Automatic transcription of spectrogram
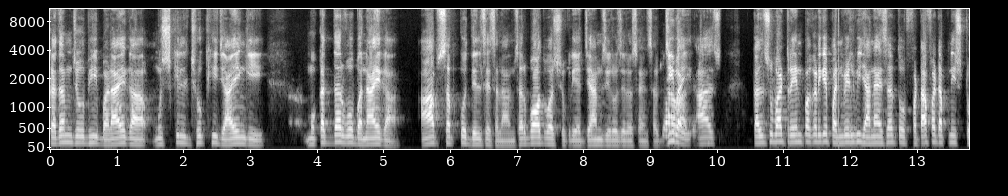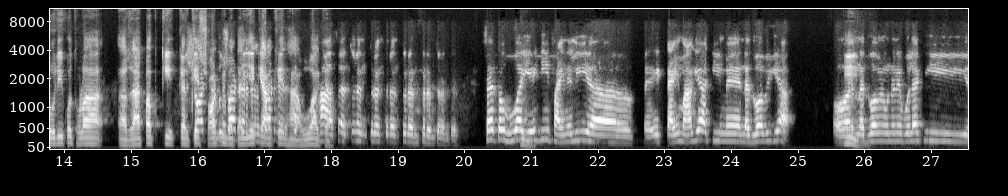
कदम जो भी बढ़ाएगा मुश्किल झुक ही जाएँगी मुकद्दर वो बनाएगा। आप सबको दिल से सलाम। सर बहुत बहुत शुक्रिया jam zero zero seven sir. जी भाई आज कल सुबह ट्रेन पकड़ के पनवेल भी जाना है सर तो फटाफट अपनी स्टोरी को थोड़ा रैप अप की करके शॉर्ट में बताइए कि आखिर हाँ हुआ क्या? हाँ सर तुरंत तुरंत तुरंत तुरंत तुरंत तुरंत। सर तो हुआ ये हम्म कि फाइनली एक टाइम आ गया कि मैं नदवा भी गया और हम्म। नदवा में उन्होंने बोला कि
